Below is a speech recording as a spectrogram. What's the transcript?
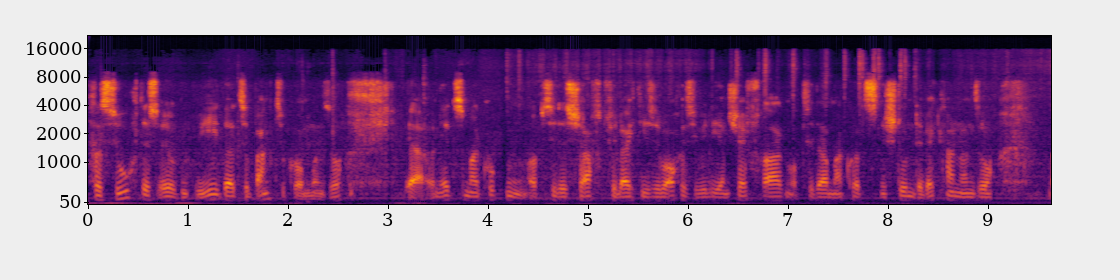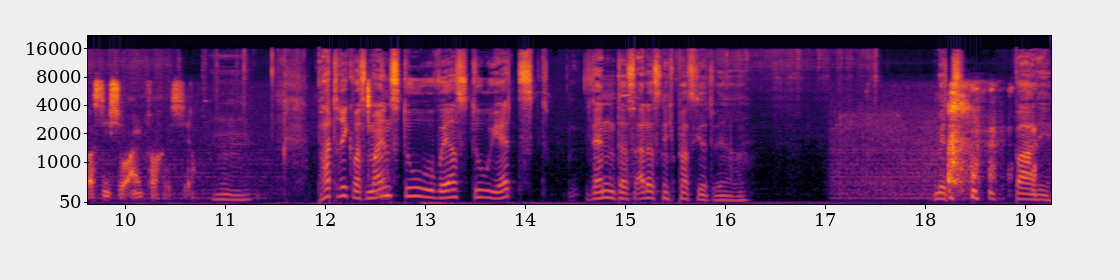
versuch das irgendwie, da zur Bank zu kommen und so. Ja, und jetzt mal gucken, ob sie das schafft, vielleicht diese Woche. Sie will ihren Chef fragen, ob sie da mal kurz eine Stunde weg kann und so, was nicht so einfach ist, ja. Mhm. Patrick, was meinst du, wärst du jetzt, wenn das alles nicht passiert wäre? mit Bali.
